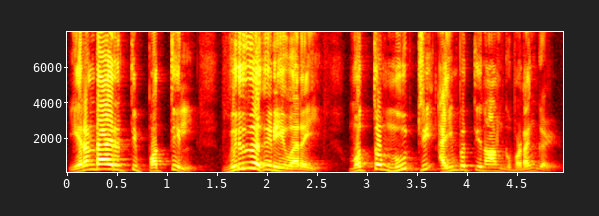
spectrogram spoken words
இரண்டாயிரத்தி பத்தில் விருதகிரி வரை மொத்தம் நூற்றி ஐம்பத்தி நான்கு படங்கள்.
